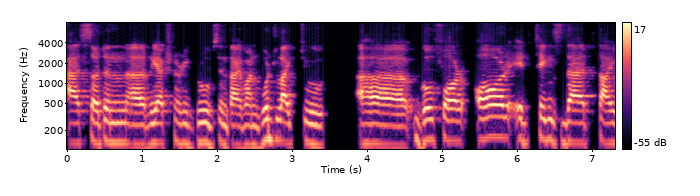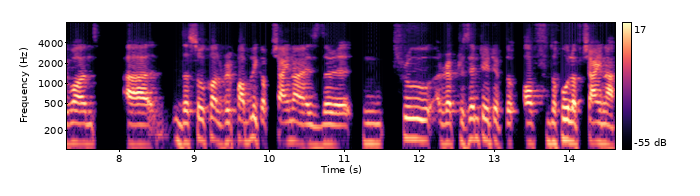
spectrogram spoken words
as certain reactionary groups in Taiwan would like to go for, or it thinks that Taiwan's uh, the so-called Republic of China is the true representative of the whole of China.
